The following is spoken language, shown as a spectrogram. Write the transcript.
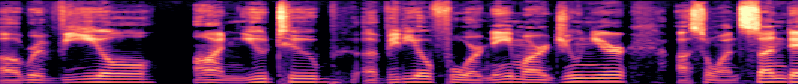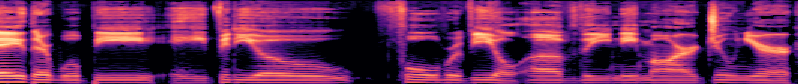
uh, reveal on YouTube, a video for Neymar Jr. Uh, so on Sunday, there will be a video full reveal of the Neymar Jr.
